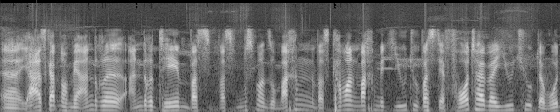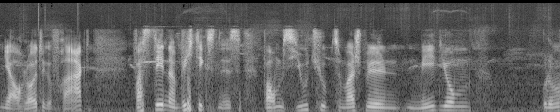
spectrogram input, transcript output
äh, ja, es gab noch mehr andere, andere Themen. Was, was muss man so machen? Was kann man machen mit YouTube? Was ist der Vorteil bei YouTube? Da wurden ja auch Leute gefragt was denen am wichtigsten ist, warum ist YouTube zum Beispiel ein Medium oder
